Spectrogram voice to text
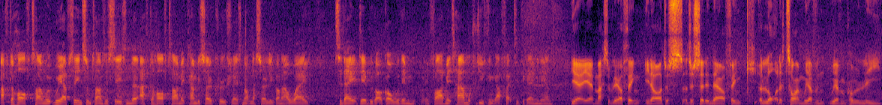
after half time, we, we have seen sometimes this season that after half time it can be so crucial. and It's not necessarily gone our way. Today it did. We got a goal within in five minutes. How much do you think that affected the game in the end? Yeah, yeah, massively. I think you know I just I just said in there. I think a lot of the time we haven't we haven't probably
